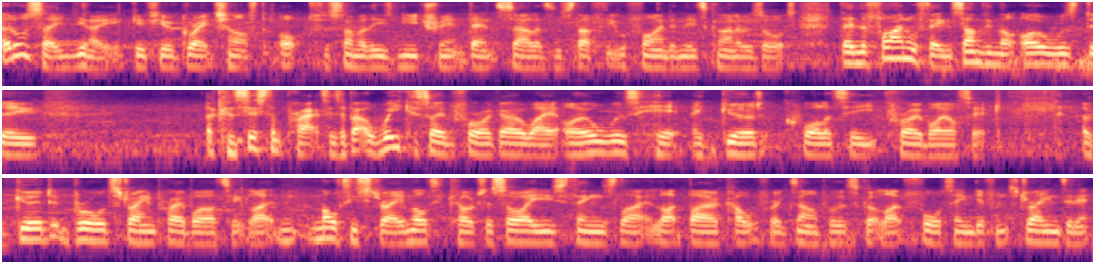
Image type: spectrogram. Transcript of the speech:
And also, you know, it gives you a great chance to opt for some of these nutrient dense salads and stuff that you'll find in these kind of resorts. Then the final thing, something that I always do, a consistent practice, about a week or so before I go away, I always hit a good quality probiotic. A good broad strain probiotic, like multi strain, multiculture. So I use things like, like Bio-Kult, for example, that's got like 14 different strains in it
